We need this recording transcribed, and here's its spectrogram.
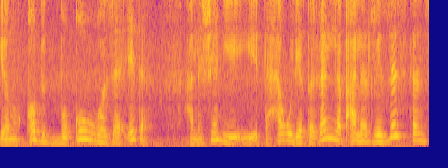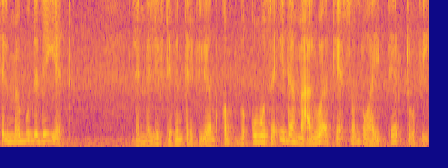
ينقبض بقوة زائدة علشان يتحاول يتغلب على ال resistance الموجودة ديت. لما ال left ventricle ينقبض بقوة زائدة مع الوقت يحصل له hypertrophy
